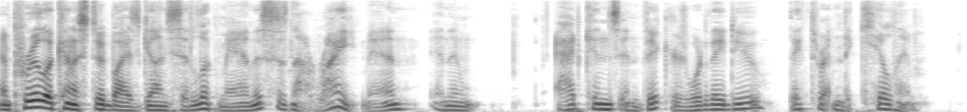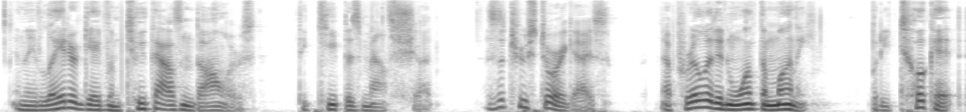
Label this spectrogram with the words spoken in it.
And Perilla kind of stood by his guns. He said, look, man, this is not right, man. And then Adkins and Vickers, what do they do? They threatened to kill him. And they later gave him $2,000 to keep his mouth shut. This is a true story, guys. Now, Perilla didn't want the money but he took it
